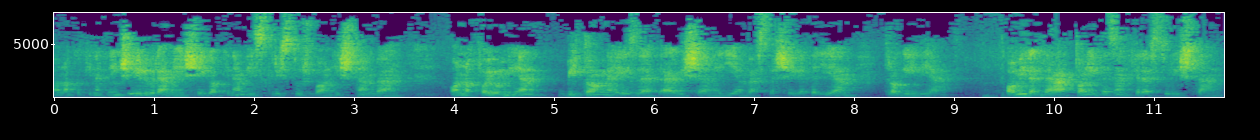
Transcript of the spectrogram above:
annak, akinek nincs élő reménység, aki nem hisz Krisztusban, Istenben, annak vajon milyen bitang nehéz lehet elviselni egy ilyen veszteséget, egy ilyen tragédiát. Amire tehát tanít ezen keresztül Isten,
